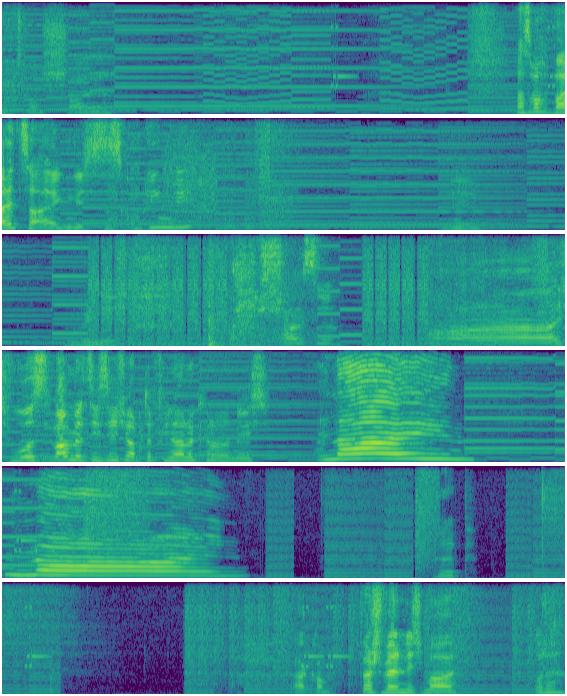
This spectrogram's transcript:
Ultraschall. Was macht Walzer eigentlich? Ist das Cooking Bee? Nee. Scheiße. Ah, ich wusste, war mir jetzt nicht sicher, ob der Finale kann oder nicht. Nein! Nein! RIP. Ah, komm. Verschwende ich mal. Oder?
